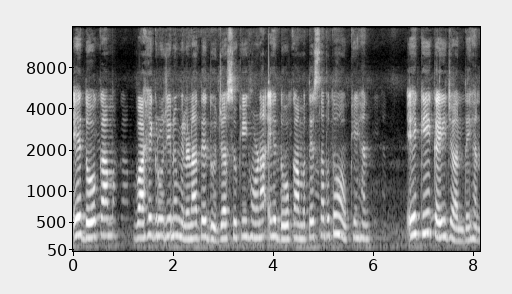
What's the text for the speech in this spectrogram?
ਇਹ ਦੋ ਕੰਮ ਵਾਹਿਗੁਰੂ ਜੀ ਨੂੰ ਮਿਲਣਾ ਤੇ ਦੂਜਾ ਸੁਖੀ ਹੋਣਾ ਇਹ ਦੋ ਕੰਮ ਤੇ ਸਭ ਤੋਂ ਔਖੇ ਹਨ। ਇਹ ਕੀ ਕਈ ਜਾਣਦੇ ਹਨ?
